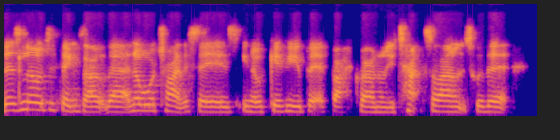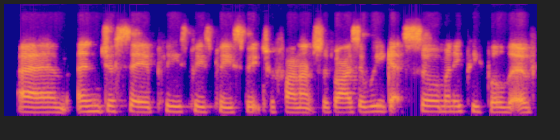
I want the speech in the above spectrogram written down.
there's loads of things out there. And all we're trying to say is, you know, give you a bit of background on your tax allowance with it um, and just say, please, please, please speak to a financial advisor. We get so many people that have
